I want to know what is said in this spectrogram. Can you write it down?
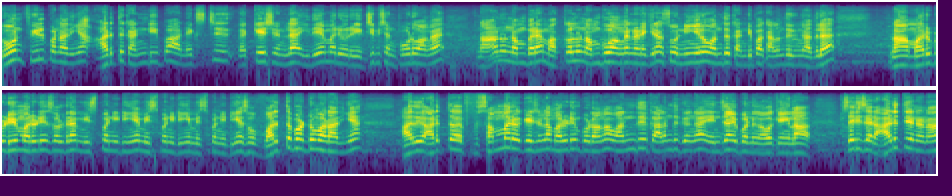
டோன்ட் ஃபீல் பண்ணாதீங்க. அடுத்து கண்டிப்பாக நெக்ஸ்ட்டு வெக்கேஷனில் இதே மாதிரி ஒரு எக்ஸிபிஷன் போடுவாங்க. நானும் நம்புகிறேன் மக்களும் நம்புவாங்கன்னு நினைக்கிறேன். ஸோ நீங்களும் வந்து கண்டிப்பாக கலந்துக்குங்க அதில். நான் மறுபடியும் மறுபடியும் சொல்கிறேன் மிஸ் பண்ணிட்டீங்க மிஸ் பண்ணிட்டீங்க மிஸ் பண்ணிட்டீங்க. ஸோ வருத்தப்பட்டும் மாடாதீங்க அது அடுத்த சம்மர் வெக்கேஷனில் மறுபடியும் போடுவாங்க. வந்து கலந்துக்கங்க என்ஜாய் பண்ணுங்க ஓகேங்களா சரி சார் அடுத்து என்னன்னா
